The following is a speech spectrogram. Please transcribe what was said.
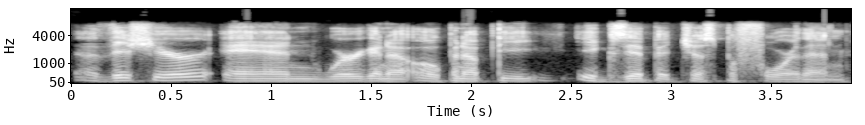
this year, and we're going to open up the exhibit just before then.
